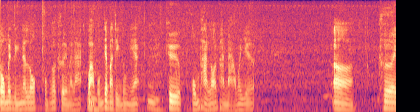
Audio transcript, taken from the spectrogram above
ลงไปถึงนรกผมก็เคยมาแล้วกว่าผมจะมาถึงตรงเนี้ย อืม คือผมผ่านร้อนผ่านหนาวมาเยอะ เออเคย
